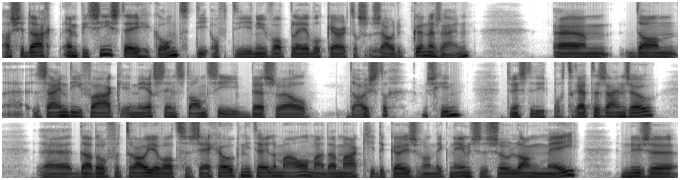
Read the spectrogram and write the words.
Als je daar NPC's tegenkomt, die, of die in ieder geval playable characters zouden kunnen zijn, ehm, dan eh, zijn die vaak in eerste instantie best wel duister, misschien. Tenminste, die portretten zijn zo. Eh, daardoor vertrouw je wat ze zeggen ook niet helemaal, maar dan maak je de keuze van ik neem ze zo lang mee, nu ze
